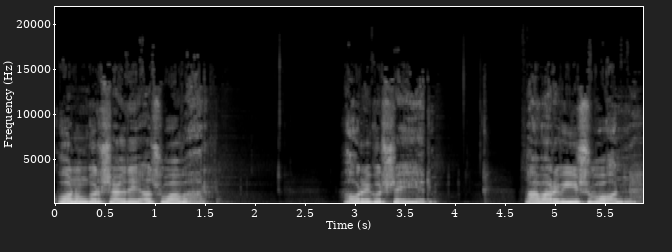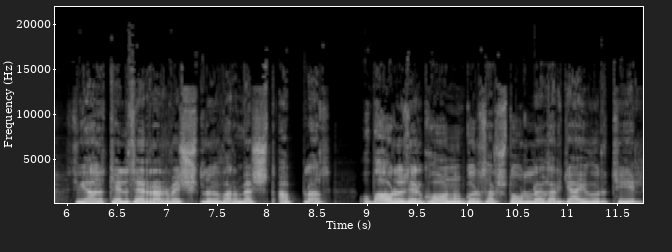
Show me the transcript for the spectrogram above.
Konungur sagði að svo var. Háregur segir, Það var vís von því að til þeirrar veistlu var mest aflað og báruð þér konungur þar stórlegar gæfur til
